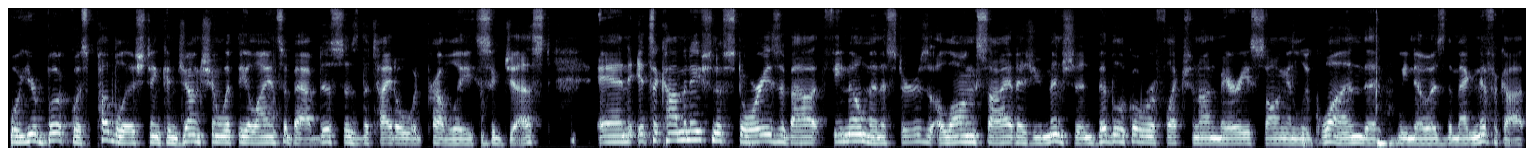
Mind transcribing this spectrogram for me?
Well, your book was published in conjunction with the Alliance of Baptists, as the title would probably suggest. And it's a combination of stories about female ministers alongside, as you mentioned, biblical reflection on Mary's song in Luke 1 that we know as the Magnificat.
